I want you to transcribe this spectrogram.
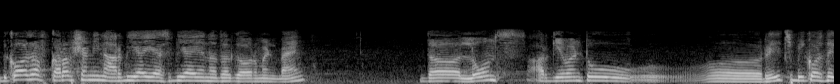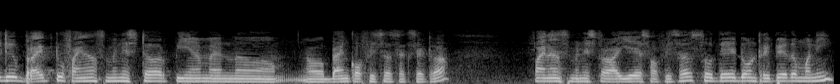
Because of corruption in RBI, SBI, and other government bank, the loans are given to uh, rich because they give bribe to finance minister, PM, and uh, uh, bank officers, etc. Finance minister, IAS officers, so they don't repay the money.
